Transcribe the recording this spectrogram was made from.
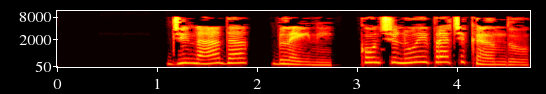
De nada, Blaine. Continue praticando.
